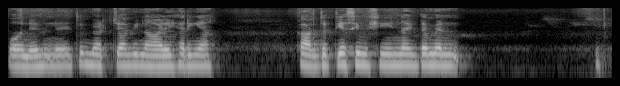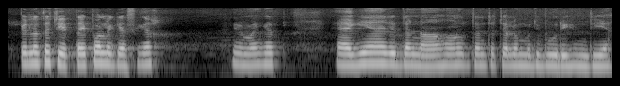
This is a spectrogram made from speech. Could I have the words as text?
ਪਾਉਣੇ ਹੁੰਦੇ ਤੇ ਮਿਰਚਾਂ ਵੀ ਨਾਲ ਹੀ ਹਰੀਆਂ ਕਰ ਦਿੱਤੀਆਂ ਸੀ ਮਸ਼ੀਨ ਨਾਲ ਇਦਾਂ ਮੈਂ ਪਹਿਲਾਂ ਤਾਂ ਚੇਤਾ ਹੀ ਭੁੱਲ ਗਿਆ ਸੀਗਾ। ਫਿਰ ਮੈਂ ਕਿਹਾ ਹੈਗੀਆਂ ਜਿੱਦਾਂ ਨਾ ਹੋਣ ਉਦੋਂ ਤਾਂ ਚਲੋ ਮਜਬੂਰੀ ਹੁੰਦੀ ਆ।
